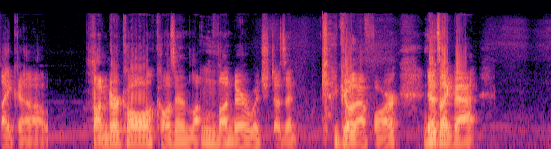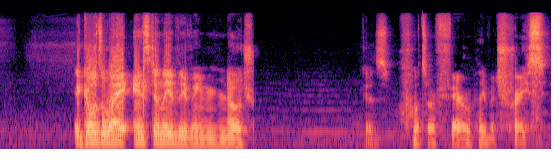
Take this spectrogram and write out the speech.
like a thunder call calls in Mm. thunder, which doesn't go that far. Yeah, it's like that. It goes away instantly, leaving no trace. Because what's our fair would leave a trace.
